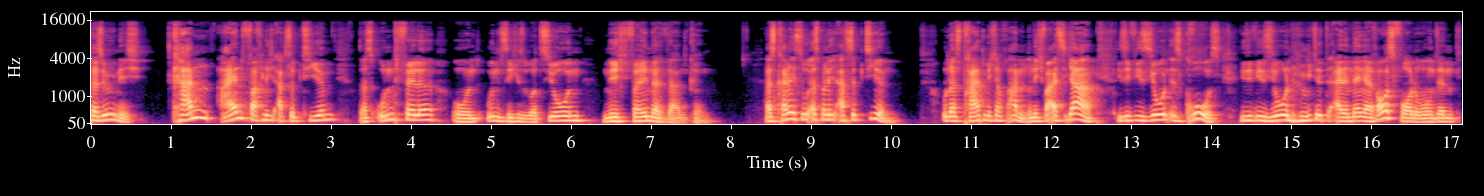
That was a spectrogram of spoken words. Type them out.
persönlich kann einfach nicht akzeptieren, dass Unfälle und unsichere Situationen nicht verhindert werden können. Das kann ich so erstmal nicht akzeptieren. Und das treibt mich auch an. Und ich weiß, ja, diese Vision ist groß. Diese Vision bietet eine Menge Herausforderungen, denn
